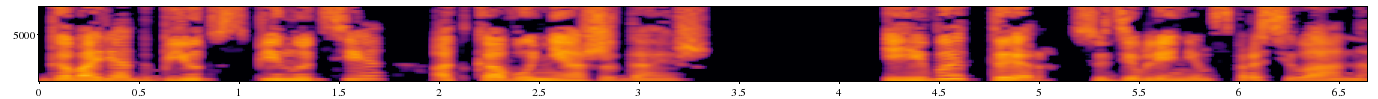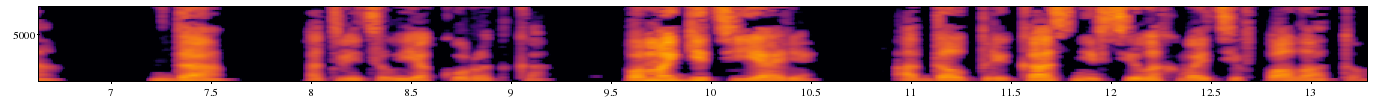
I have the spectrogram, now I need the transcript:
Говорят, бьют в спину те, от кого не ожидаешь. «И вы, Тер?» — с удивлением спросила она. «Да», — ответил я коротко. «Помогите Яре», — отдал приказ, не в силах войти в палату.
